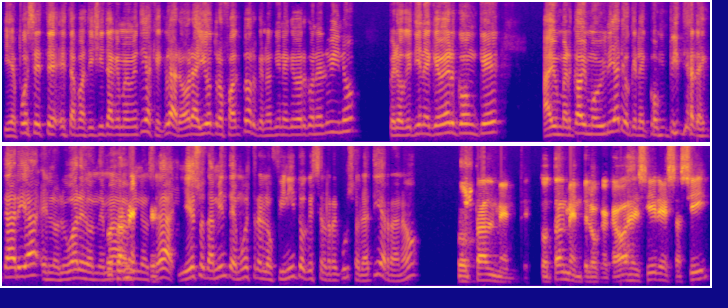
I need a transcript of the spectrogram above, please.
Y después este, esta pastillita que me metías, que claro, ahora hay otro factor que no tiene que ver con el vino, pero que tiene que ver con que hay un mercado inmobiliario que le compite a la hectárea en los lugares donde más vino se da. Y eso también te muestra lo finito que es el recurso de la tierra, ¿no? Totalmente, totalmente. Lo que acabas de decir es así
